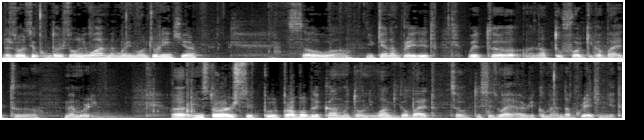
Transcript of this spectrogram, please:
There's also there's only one memory module in here, so uh, you can upgrade it with an up to 4 gigabyte memory. Uh, in stores it will probably come with only 1 gigabyte so this is why I recommend upgrading it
